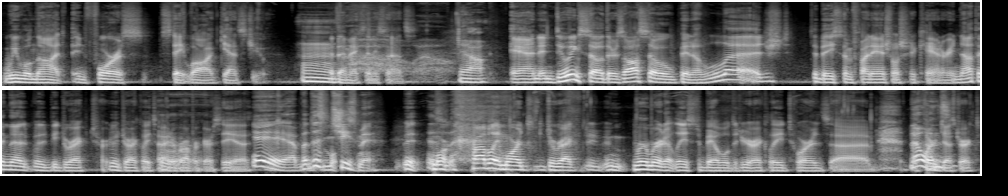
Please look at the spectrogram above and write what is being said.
we will not enforce state law against you. Mm. If that makes any sense. Oh, yeah. And in doing so, there's also been alleged to be some financial chicanery. Nothing that would be direct directly tied to Robert Garcia. Yeah, yeah, yeah. But this cheese me. More, probably more direct, rumored at least to be able to directly towards uh, the No third one's- district.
